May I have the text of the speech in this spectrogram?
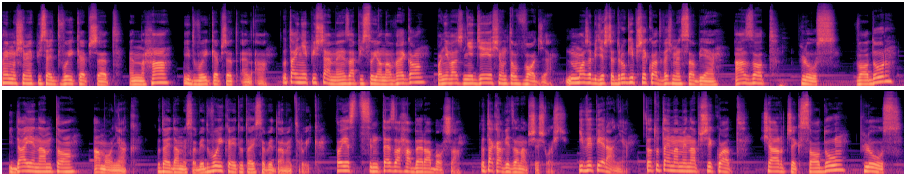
No i musimy pisać dwójkę przed NH i dwójkę przed Na. Tutaj nie piszemy zapisu jonowego, ponieważ nie dzieje się to w wodzie. Może być jeszcze drugi przykład, weźmy sobie azot plus wodór i daje nam to amoniak. Tutaj damy sobie dwójkę i tutaj sobie damy trójkę. To jest synteza Habera-Boscha. To taka wiedza na przyszłość. I wypieranie. To tutaj mamy na przykład siarczek sodu plus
